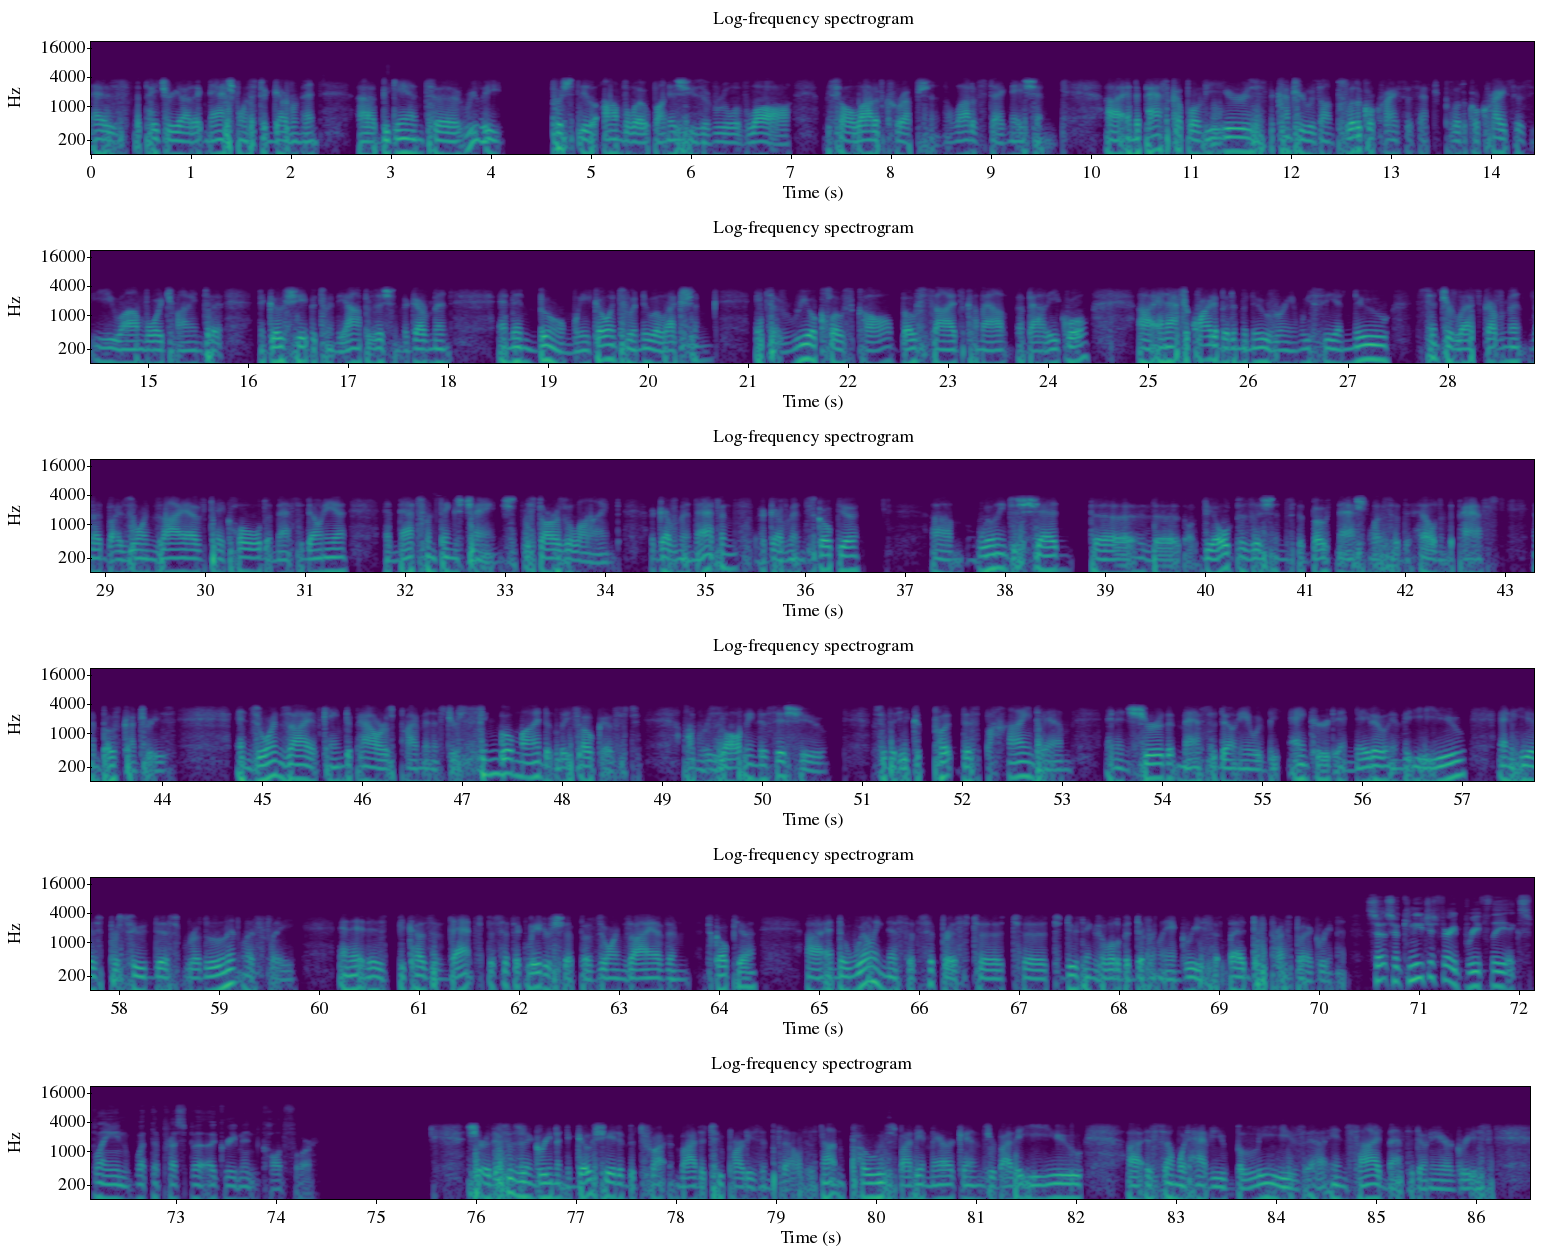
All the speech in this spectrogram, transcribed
as the patriotic nationalistic government uh, began to really push the envelope on issues of rule of law. We saw a lot of corruption, a lot of stagnation. Uh, in the past couple of years, the country was on political crisis after political crisis, EU envoy trying to negotiate between the opposition and the government. And then, boom, we go into a new election. It's a real close call. Both sides come out about equal. Uh, and after quite a bit of maneuvering, we see a new center left government led by Zoran Zaev take hold in Macedonia. And that's when things change. The stars aligned. A government in Athens, a government in Skopje, um, willing to shed the, the, the old positions that both nationalists had held in the past in both countries. And Zoran Zaev came to power as prime minister single mindedly focused on resolving this issue so that he could put this behind him and ensure that Macedonia would be anchored in NATO and the EU. And he has pursued this relentlessly. And it is because of that specific leadership of Zoran Zaev and, Skopje uh, and the willingness of Tsipras to, to, to do things a little bit differently in Greece that led to the Prespa agreement. So, so can you just very briefly explain what the Prespa agreement called for? Sure, this is an agreement negotiated by the two parties themselves. It's not imposed by the Americans or by the EU, uh, as some would have you believe uh, inside Macedonia or Greece.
